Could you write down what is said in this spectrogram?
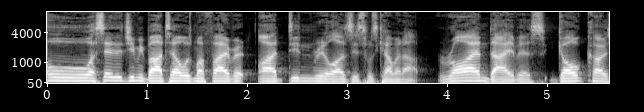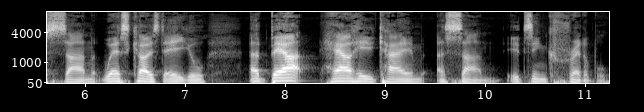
Oh, I said that Jimmy Bartel was my favourite. I didn't realise this was coming up. Ryan Davis, Gold Coast Sun, West Coast Eagle, about how he became a Sun. It's incredible.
